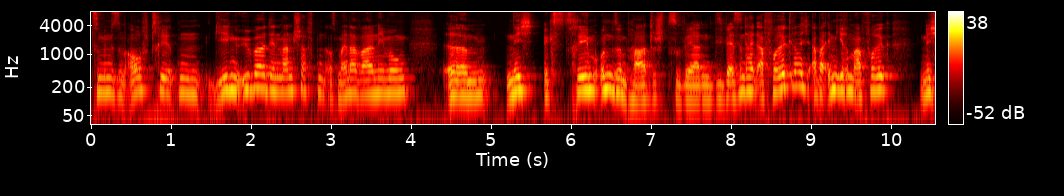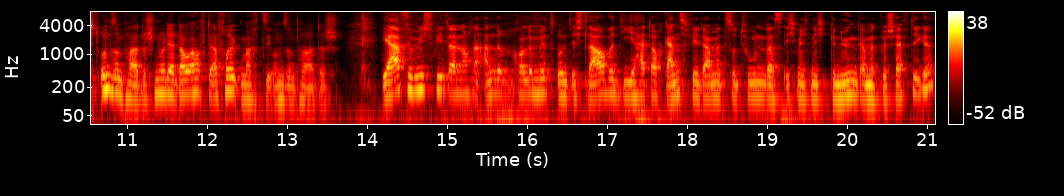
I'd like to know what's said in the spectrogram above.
zumindest im Auftreten gegenüber den Mannschaften aus meiner Wahrnehmung, ähm, nicht extrem unsympathisch zu werden. Die sind halt erfolgreich, aber in ihrem Erfolg nicht unsympathisch. Nur der dauerhafte Erfolg macht sie unsympathisch. Ja, für mich spielt da noch eine andere Rolle mit und ich glaube, die hat auch ganz viel damit zu tun, dass ich mich nicht genügend damit beschäftige.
